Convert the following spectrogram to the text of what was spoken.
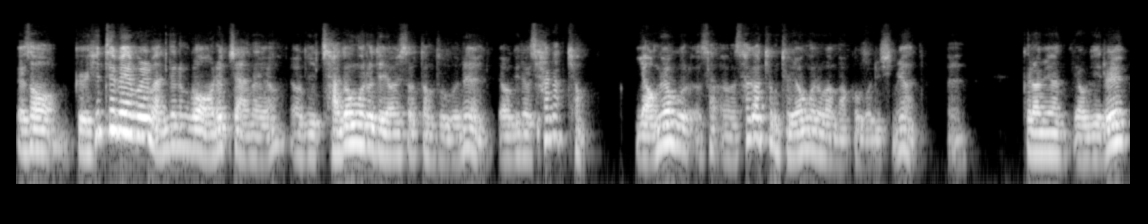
그래서 그 히트맵을 만드는 거 어렵지 않아요. 여기 자동으로 되어 있었던 부분을 여기를 사각형, 영역으로, 사, 어, 사각형 도형으로만 바꿔버리시면, 예, 그러면 여기를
